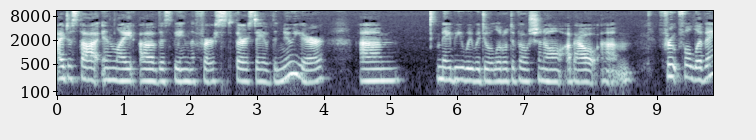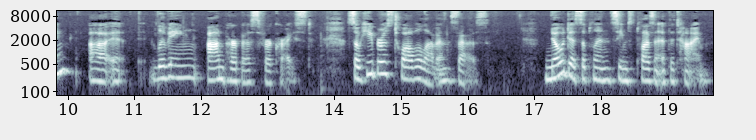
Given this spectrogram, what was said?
I just thought, in light of this being the first Thursday of the new year, um, maybe we would do a little devotional about um, fruitful living, uh, living on purpose for Christ. So Hebrews 12:11 says, "No discipline seems pleasant at the time,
